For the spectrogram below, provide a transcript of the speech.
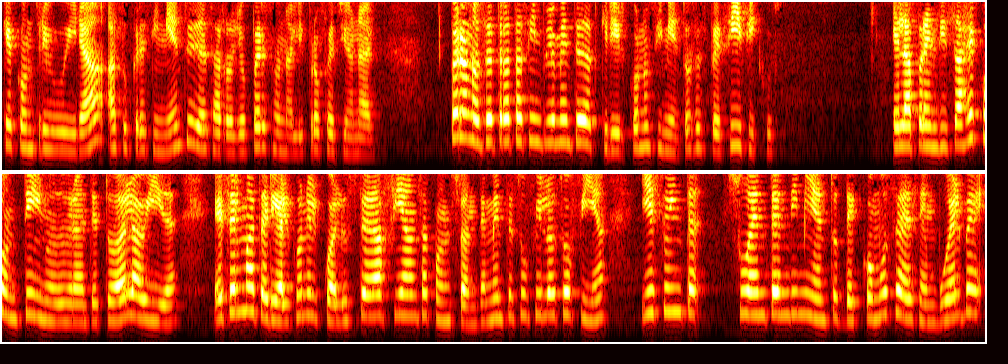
que contribuirá a su crecimiento y desarrollo personal y profesional. Pero no se trata simplemente de adquirir conocimientos específicos. El aprendizaje continuo durante toda la vida es el material con el cual usted afianza constantemente su filosofía y su, su, entendimiento de cómo se desenvuelve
